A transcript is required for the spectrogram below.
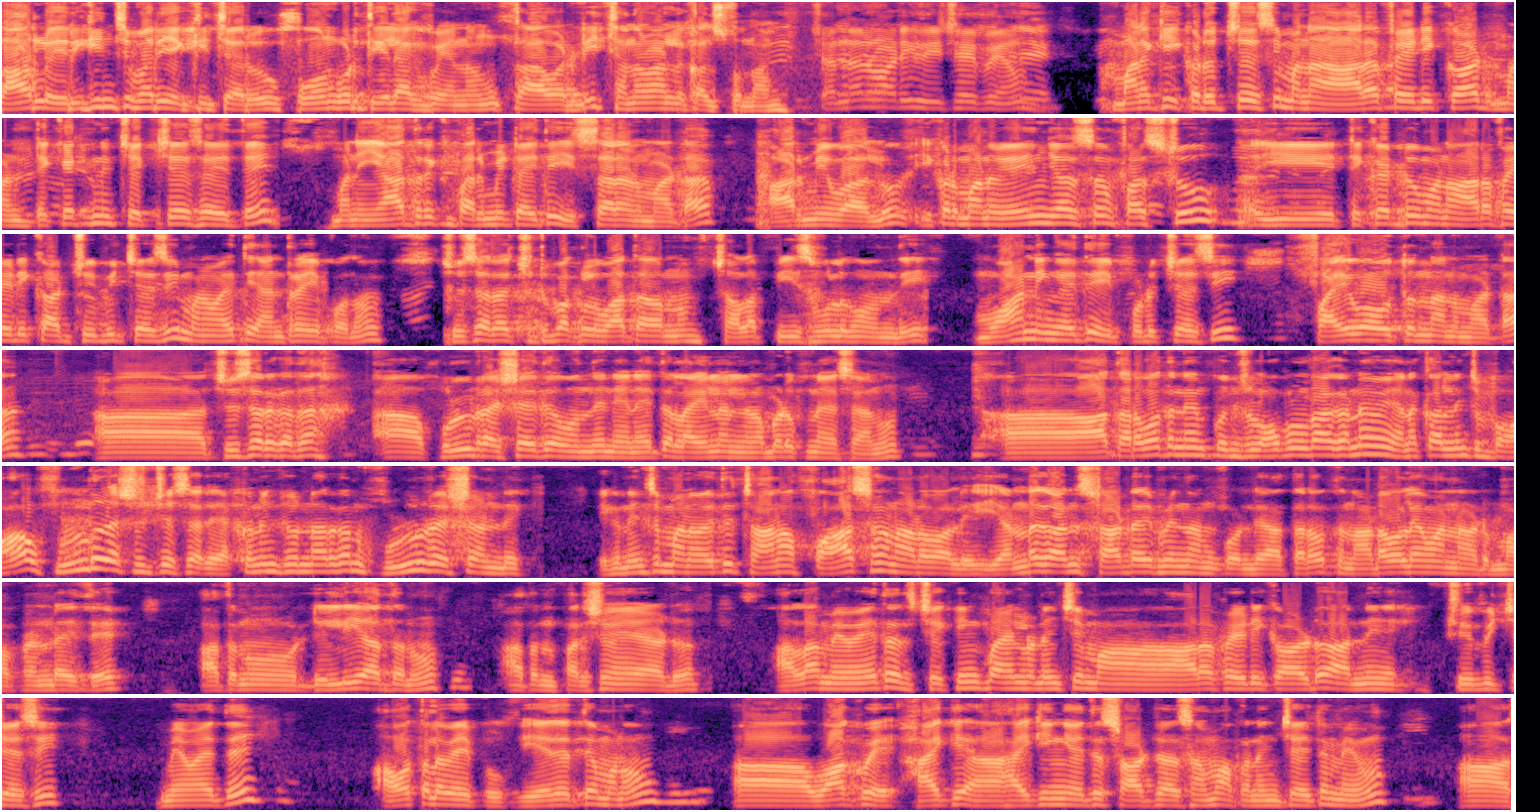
కార్లో ఇరికించి మరీ ఎక్కించారు ఫోన్ కూడా తీయలేకపోయాను. కాబట్టి చంద్రమాడిలో కలుసుకుందాం. చందనవాడికి రీచ్ అయిపోయాం. మనకి ఇక్కడ వచ్చేసి మన ఆర్ఎఫ్ఐడి కార్డ్ మన టికెట్ని చెక్ చేసి అయితే మన యాత్రకి పర్మిట్ అయితే ఇస్తారనమాట ఆర్మీ వాళ్ళు. ఇక్కడ మనం ఏం చేస్తాం? ఫస్ట్ ఈ టికెట్ మన ఆర్ఎఫ్ఐడి కార్డ్ చూపించేసి మనం అయితే ఎంటర్ అయిపోదాం. చూసారా? చుట్టుపక్కల వాతావరణం చాలా పీస్ఫుల్గా ఉంది. మార్నింగ్ అయితే ఇప్పుడు వచ్చేసి ఫైవ్ అవుతుంది అనమాట చూసారు కదా? ఫుల్ రష్ అయితే ఉంది. నేనైతే లైన్లో నిలబడుకునేసాను. ఆ తర్వాత నేను కొంచెం లోపల రాగానే వెనకాల నుంచి బాగా ఫుల్ రష్ వచ్చేసారు. ఎక్కడి నుంచి ఉన్నారు కానీ ఫుల్ రష్ అండి. ఇక నుంచి మనం అయితే చాలా ఫాస్ట్గా నడవాలి. ఎండ కానీ స్టార్ట్ అయిపోయింది అనుకోండి ఆ తర్వాత నడవలేమన్నాడు మా ఫ్రెండ్ అయితే. అతను ఢిల్లీ అతను అతను పరిచయం అయ్యాడు. అలా మేమైతే చెకింగ్ పాయింట్ల నుంచి మా ఆర్ఎఫ్ఐడి కార్డు అన్ని చూపించేసి మేమైతే అవతల వైపు ఏదైతే మనం వాక్వే హైకింగ్ హైకింగ్ అయితే స్టార్ట్ చేసామో అక్కడ నుంచి అయితే మేము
